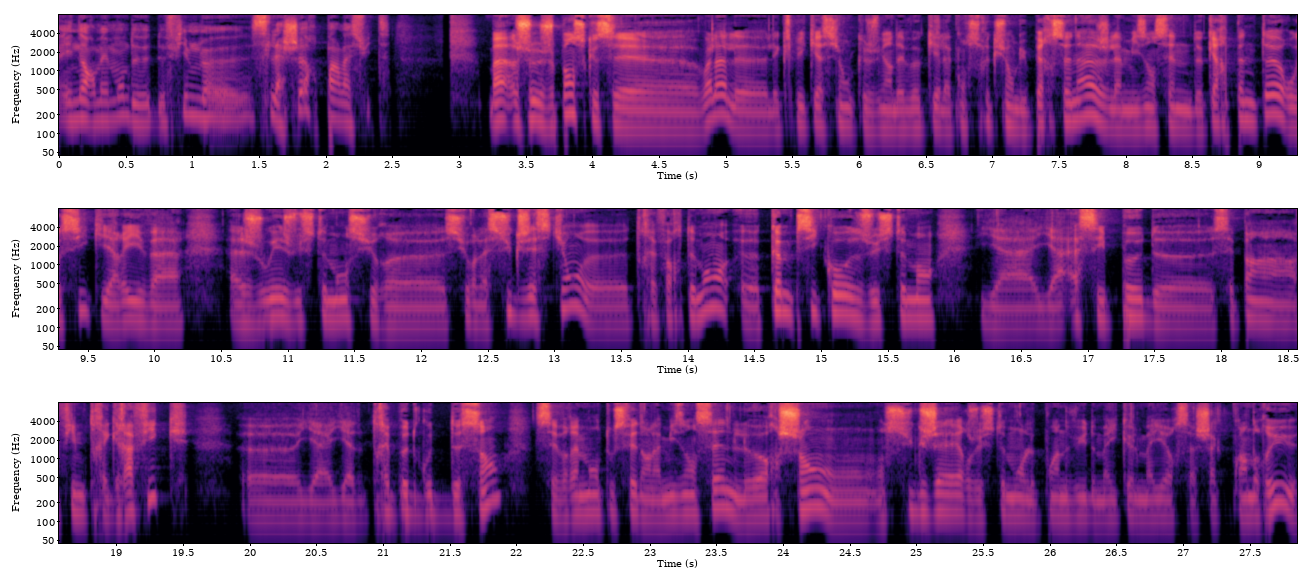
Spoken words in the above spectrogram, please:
énormément de, films slasher par la suite. Bah, je, pense que c'est euh, voilà l'explication que je viens d'évoquer, la construction du personnage, la mise en scène de Carpenter aussi, qui arrive à, jouer justement sur, euh, sur la suggestion euh, très fortement. comme Psychose, justement, il y a, y a, assez peu de. C'est pas un film très graphique. Euh, il y, a très peu de gouttes de sang. C'est vraiment tout se fait dans la mise en scène. Le hors-champ, on, suggère justement le point de vue de Michael Myers à chaque coin de rue.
